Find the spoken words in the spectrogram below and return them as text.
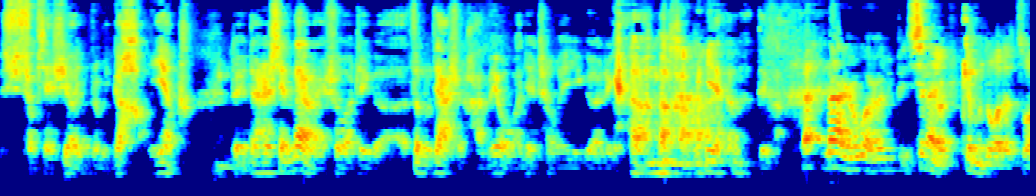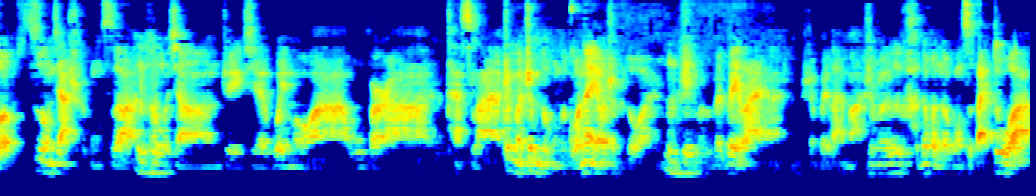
首先需要有这么一个行业嘛。对，但是现在来说，这个自动驾驶还没有完全成为一个这个 行业，对吧？那那如果说现在有这么多的做自动驾驶的公司啊，包括像这些 Waymo 啊、Uber 啊、Tesla 啊，这么这么多公司，国内有这么多，什么未未来啊，什么是未来嘛，什么很多很多公司，百度啊，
